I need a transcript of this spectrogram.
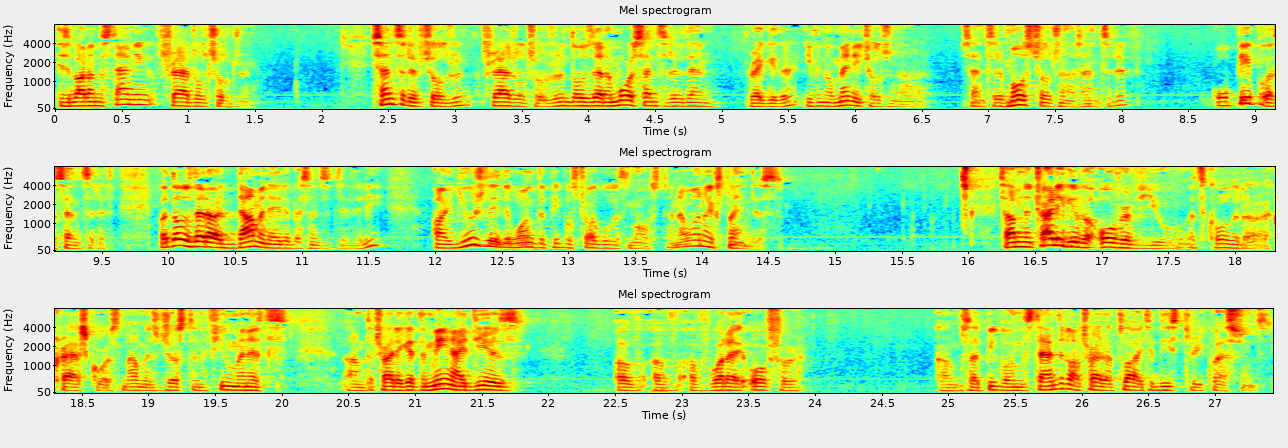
is about understanding fragile children. Sensitive children, fragile children, those that are more sensitive than regular, even though many children are sensitive, most children are sensitive, all people are sensitive. But those that are dominated by sensitivity are usually the ones that people struggle with most. And I want to explain this. So I'm going to try to give an overview, let's call it a, crash course, mamish just in a few minutes, um, to try to get the main ideas of, of, of what I offer um, so that people understand it. I'll try to apply to these three questions.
